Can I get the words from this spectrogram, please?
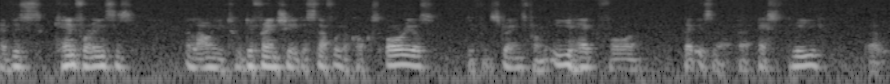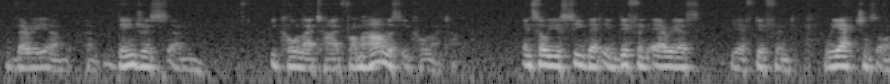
and this can, for instance, allow you to differentiate the Staphylococcus aureus, different strains from EHEC for that is a, a S3, a very um, dangerous um, E. coli type from a harmless E. coli type. And so you see that in different areas you have different reactions or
